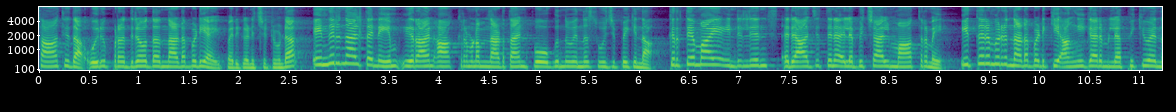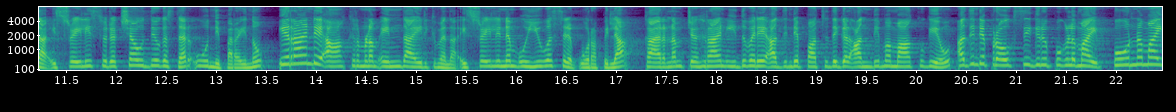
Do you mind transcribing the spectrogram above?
സാധ്യത ഒരു പ്രതിരോധ നടപടിയായി പരിഗണിച്ചിട്ടുണ്ട്. എന്നിരുന്നാൽ തന്നെയും ഇറാൻ ആക്രമണം നടത്താൻ പോകുന്നുവെന്ന് സൂചിപ്പിക്കുന്ന കൃത്യമായ ഇന്റലിജൻസ് രാജ്യത്തിന് ലഭിച്ചാൽ മാത്രമേ ഇത്തരമൊരു നടപടിക്ക് അംഗീകാരം ലഭിക്കൂ എന്ന് ഇസ്രയേലി സുരക്ഷാ ഉദ്യോഗസ്ഥർ ഊന്നി പറയുന്നു. ഇറാന്റെ ആക്രമണം എന്തായിരിക്കുമെന്ന് ഇസ്രയേലിനും യു എസിനും ഉറപ്പില്ല. കാരണം ടെഹ്റാൻ ഇതുവരെ അതിന്റെ പദ്ധതികൾ അന്തിമമാക്കുകയോ അതിന്റെ പ്രോക്സി ഗ്രൂപ്പുകളുമായി പൂർണമായി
